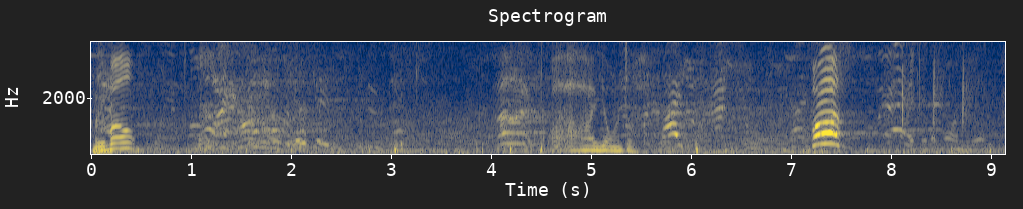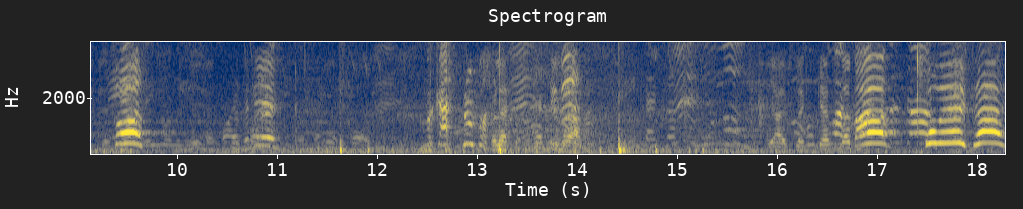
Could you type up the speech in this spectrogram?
Goeie bal. Ah, jongen toch. Vast. Vast. Even neer. Beleg. Juist, lekker aan. Kom eens, hé.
